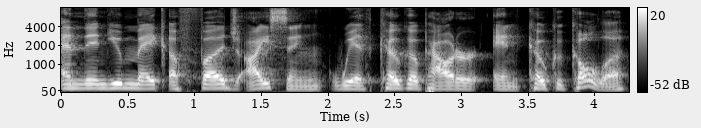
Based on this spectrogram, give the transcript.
And then you make a fudge icing with cocoa powder and Coca Cola.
